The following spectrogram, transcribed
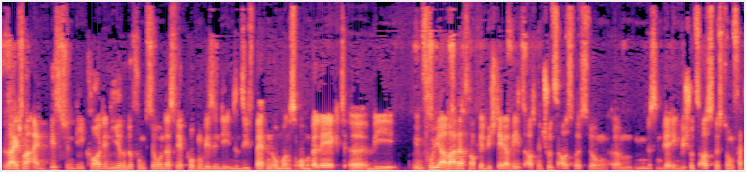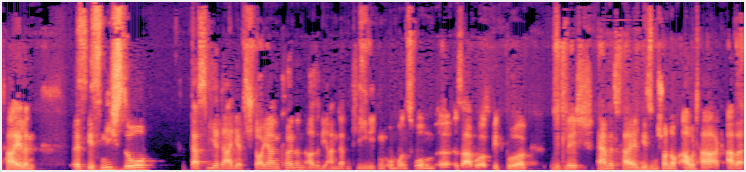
sage ich mal, ein bisschen die koordinierende Funktion, dass wir gucken, wie sind die Intensivbetten um uns herum belegt, äh, wie im Frühjahr war das noch viel wichtiger, wie sieht es aus mit Schutzausrüstung, ähm, müssen wir irgendwie Schutzausrüstung verteilen. Es ist nicht so, dass wir da jetzt steuern können, also die anderen Kliniken um uns herum, äh, Saarburg, Bitburg, Wittlich, Hermeskeil, die sind schon noch autark, aber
